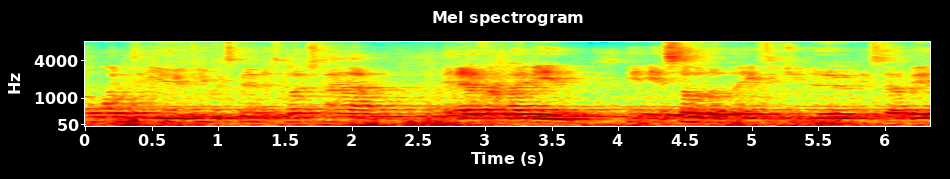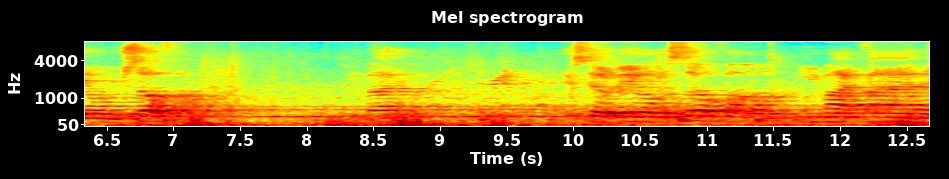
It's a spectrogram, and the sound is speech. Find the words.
point to you if you would spend as much time and effort maybe in, in, in some of the things that you do instead of being on your cell phone. Anybody? Instead of being on the cell phone, you might find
